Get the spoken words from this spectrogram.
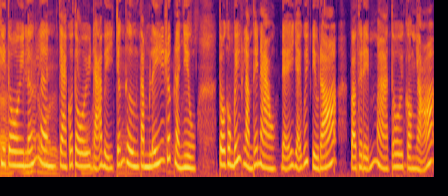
Khi tôi lớn lên, cha của tôi đã bị chấn thương tâm lý rất là nhiều. Tôi không biết làm thế nào để giải quyết điều đó vào thời điểm mà tôi còn nhỏ.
